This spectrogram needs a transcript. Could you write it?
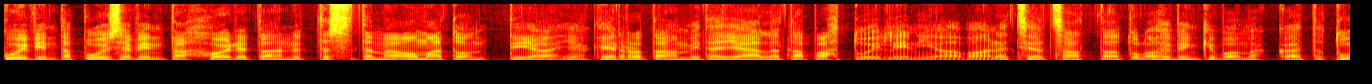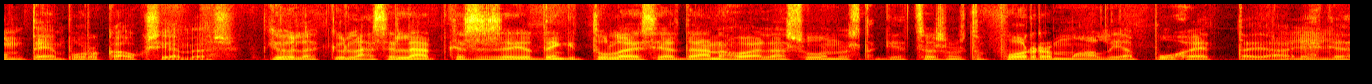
kuivinta, puisevinta hoidetaan nyt tässä tämä oma tontti ja, ja kerrotaan, mitä jäällä tapahtui linjaa, vaan että sieltä saattaa tulla hyvinkin voimakkaita tunteen purkauksia myös. Kyllä, kyllä se lätkässä se jotenkin tulee sieltä NHL suunnastakin, että se on semmoista formaalia puhetta ja mm. ehkä,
